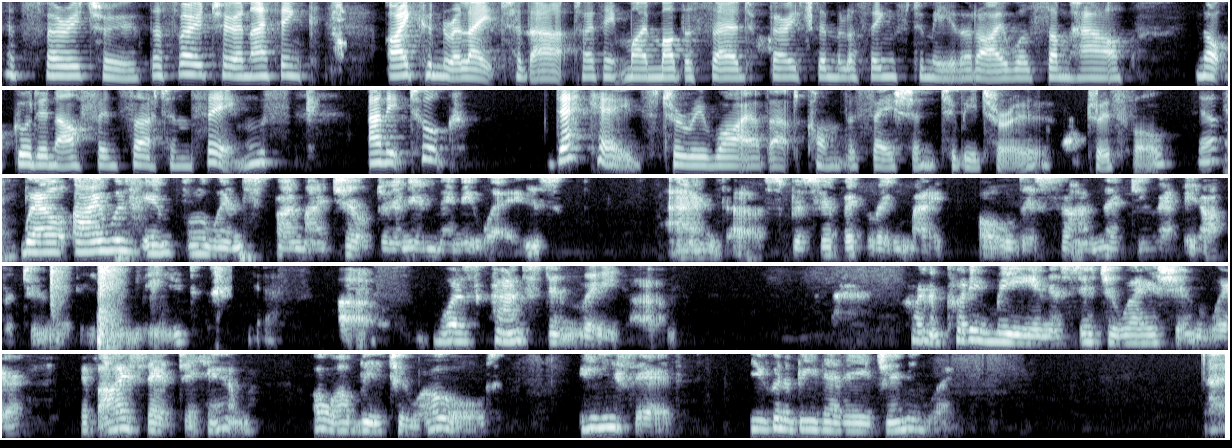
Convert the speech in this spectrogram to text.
That's very true. That's very true. And I think I can relate to that. I think my mother said very similar things to me that I was somehow not good enough in certain things. And it took decades to rewire that conversation to be true, truthful. Yeah. Well, I was influenced by my children in many ways, and uh, specifically my oldest son that you had the opportunity to meet. Yes. Uh, yes. Was constantly um, kind of putting me in a situation where if I said to him, Oh, I'll be too old, he said, You're going to be that age anyway.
